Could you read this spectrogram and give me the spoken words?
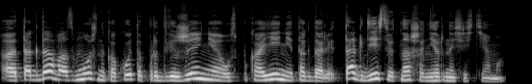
э, тогда возможно какое-то продвижение, успокоение и так далее. Так действует наша нервная система.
